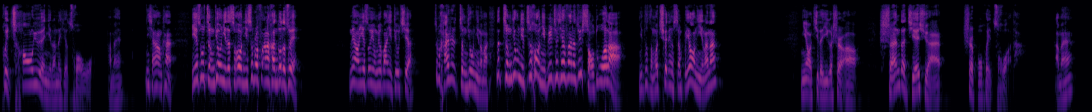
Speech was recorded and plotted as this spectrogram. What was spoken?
会超越你的那些错误。阿门。你想想看，耶稣拯救你的时候，你是不是犯了很多的罪？那样耶稣有没有把你丢弃？这不还是拯救你了吗？那拯救你之后，你比之前犯的罪少多了。你都怎么确定神不要你了呢？你要记得一个事儿啊，神的节选是不会错的。阿门。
